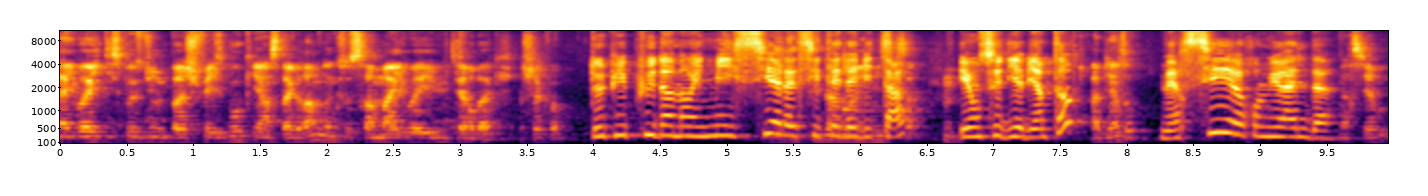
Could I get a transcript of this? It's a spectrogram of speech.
MyWay dispose d'une page Facebook et Instagram, donc ce sera MyWay Lutterbach à chaque fois. Depuis plus d'un an et demi ici à la Depuis Cité de l'Habitat. Et on se dit à bientôt. À bientôt, Merci Romuald. merci à vous.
